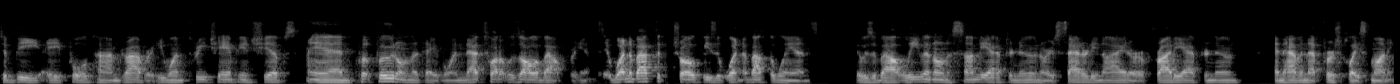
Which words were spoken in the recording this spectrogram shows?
to be a full-time driver. He won three championships and put food on the table. And that's what it was all about for him. It wasn't about the trophies. It wasn't about the wins. It was about leaving on a Sunday afternoon or a Saturday night or a Friday afternoon and having that first place money.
